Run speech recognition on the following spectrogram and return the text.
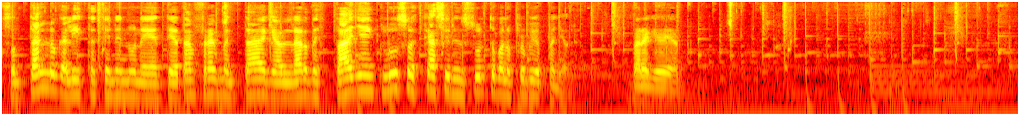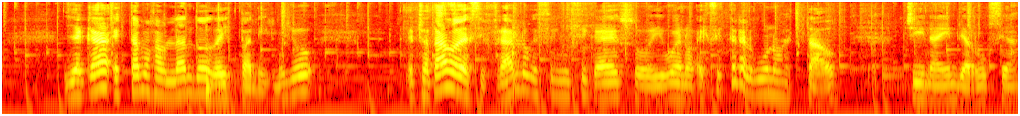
Son tan localistas, tienen una identidad tan fragmentada que hablar de España incluso es casi un insulto para los propios españoles. Para que vean. Y acá estamos hablando de hispanismo. Yo he tratado de descifrar lo que significa eso y bueno, existen algunos estados, China, India, Rusia,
